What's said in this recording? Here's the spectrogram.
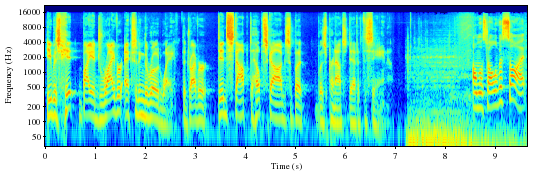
He was hit by a driver exiting the roadway. The driver did stop to help Skoggs, but was pronounced dead at the scene. Almost all of us saw it.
